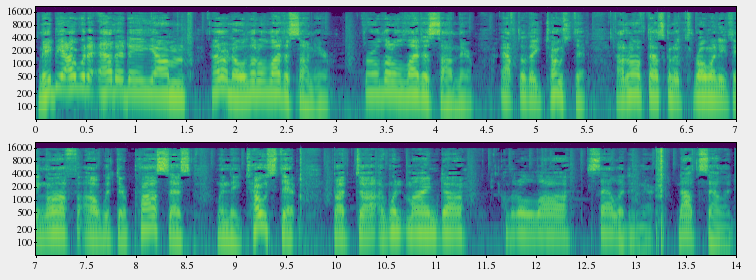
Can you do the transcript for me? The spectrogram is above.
Maybe I would have added a, um, I don't know, a little lettuce on here. Throw a little lettuce on there after they toast it. I don't know if that's going to throw anything off uh, with their process when they toast it, but uh, I wouldn't mind uh, a little uh, salad in there. Not salad,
